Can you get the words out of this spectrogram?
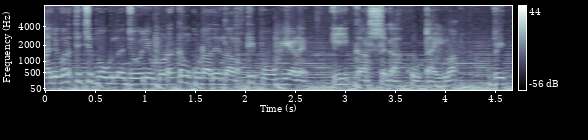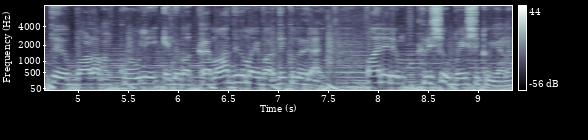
അനുവർത്തിച്ചു പോകുന്ന ജോലി മുടക്കം കൂടാതെ നടത്തി പോവുകയാണ് ഈ കർഷക കൂട്ടായ്മ. വിത്ത് വളം കൂലി എന്നിവ ക്രമാതീതമായി വർദ്ധിക്കുന്നതിനാൽ പലരും കൃഷി ഉപേക്ഷിക്കുകയാണ്.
